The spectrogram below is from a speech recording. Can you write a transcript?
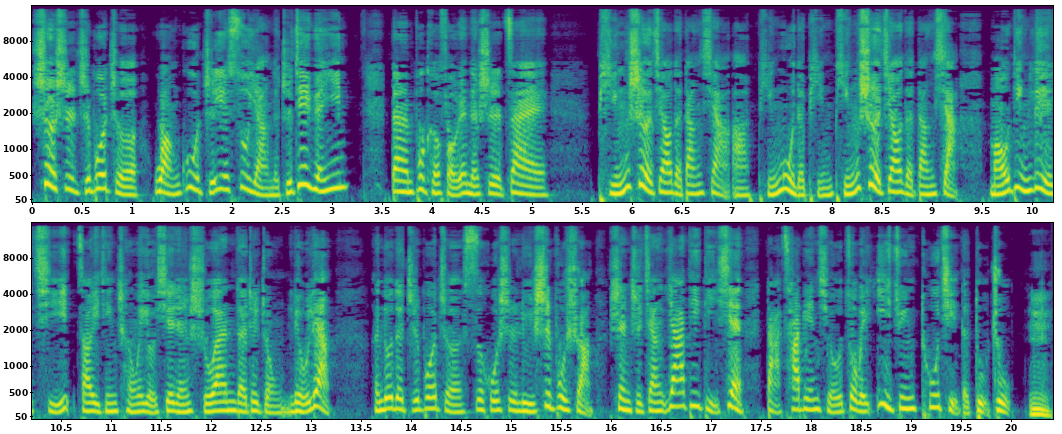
涉事直播者罔顾职业素养的直接原因。但不可否认的是，在屏社交的当下啊，屏幕的屏屏社交的当下，锚定猎奇早已经成为有些人熟谙的这种流量。很多的直播者似乎是屡试不爽，甚至将压低底线、打擦边球作为异军突起的赌注。嗯，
